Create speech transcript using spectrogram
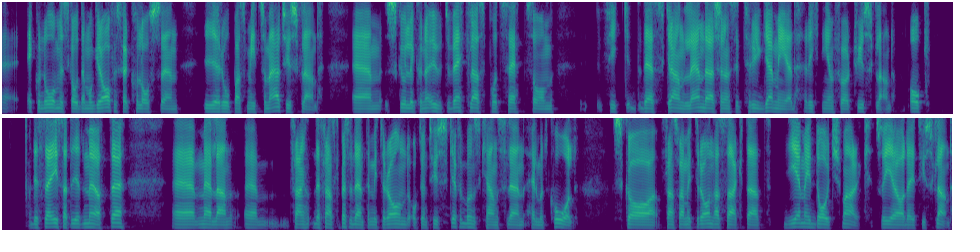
eh, ekonomiska och demografiska kolossen i Europas mitt som är Tyskland eh, skulle kunna utvecklas på ett sätt som fick dess grannländer att känna sig trygga med riktningen för Tyskland. Och det sägs att i ett möte eh, mellan eh, Fran den franska presidenten Mitterrand och den tyske förbundskanslern Helmut Kohl ska François Mitterrand ha sagt att ge mig Deutschmark så ger jag dig Tyskland.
